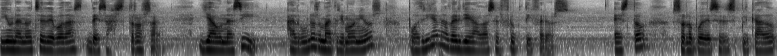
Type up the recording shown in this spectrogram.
y una noche de bodas desastrosa, y aún así algunos matrimonios podrían haber llegado a ser fructíferos. Esto solo puede ser explicado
